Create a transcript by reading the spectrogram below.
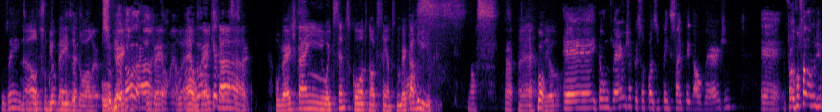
200, Não, 250, subiu bem do dólar. O subiu verde, o dólar? Ah, o ver, então. É, é o, o Verde está... O Verde está em 800 conto, 900, no Mercado nossa, Livre. Nossa. É. É, Bom, é, então o Verge, a pessoa pode pensar em pegar o Verge. É, eu vou falar um de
